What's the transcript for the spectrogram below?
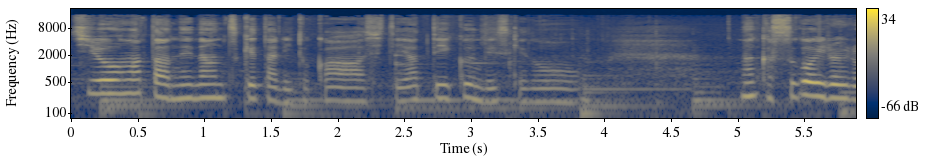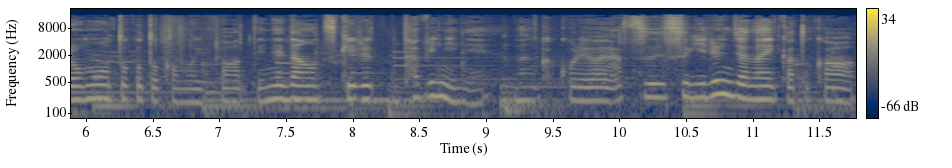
一応また値段つけたりとかしてやっていくんですけどなんかすごいいろいろ思うとことかもいっぱいあって値段をつけるたびにねなんかこれは安すぎるんじゃないかとか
